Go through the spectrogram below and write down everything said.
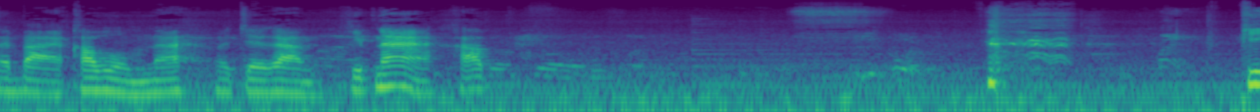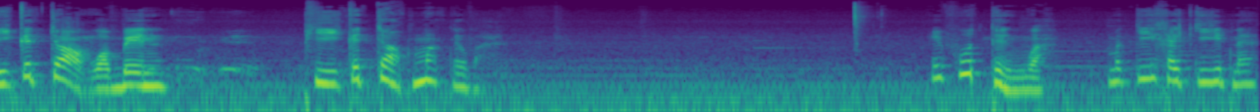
บายบายครับผมนะมาเจอกันคลิปหน้าครับ ผีกระจอกว่ะเบนผีกระจอกมากเลยว่ะ ไม่พูดถึงว่ะ เมื่อกี้ใครกรีดนะ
